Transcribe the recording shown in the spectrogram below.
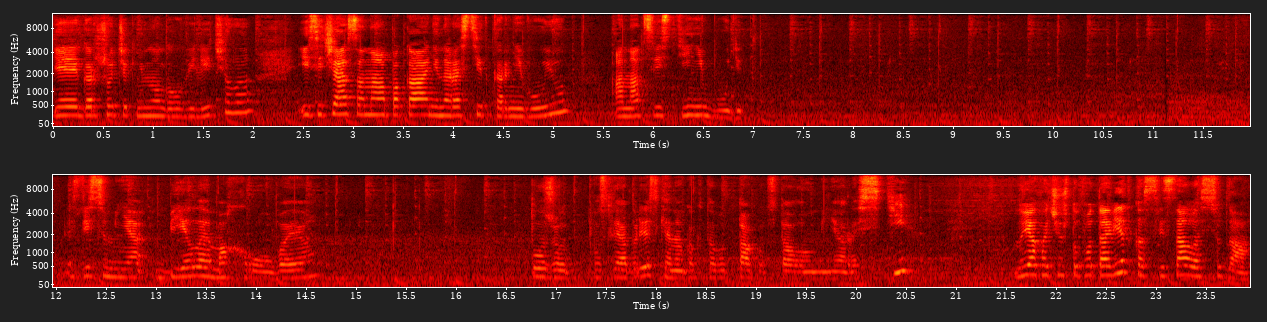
я ей горшочек немного увеличила. И сейчас она пока не нарастит корневую, она цвести не будет. Здесь у меня белая махровая. Тоже вот после обрезки она как-то вот так вот стала у меня расти. Но я хочу, чтобы вот эта ветка свисала сюда.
